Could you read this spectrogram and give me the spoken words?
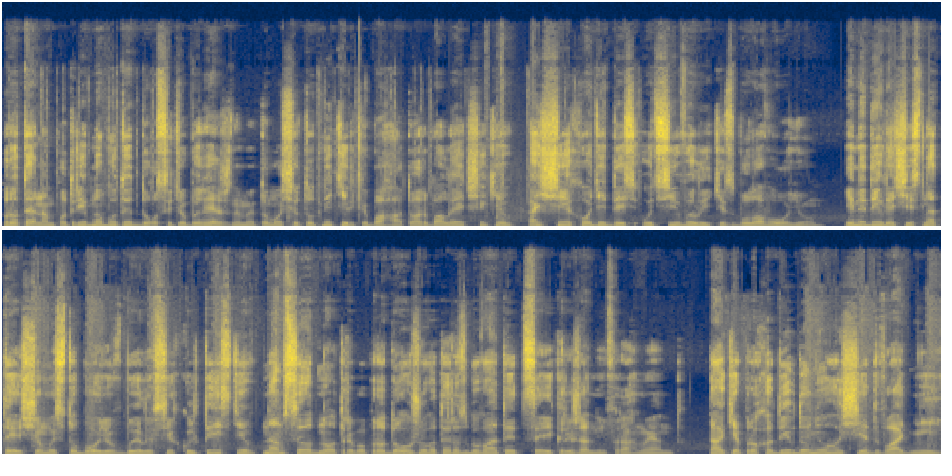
Проте нам потрібно бути досить обережними, тому що тут не тільки багато арбалетчиків, а ще й ходять десь у ці великі з булавою. І не дивлячись на те, що ми з тобою вбили всіх культистів, нам все одно треба продовжувати розбивати цей крижаний фрагмент. Так я проходив до нього ще два дні.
